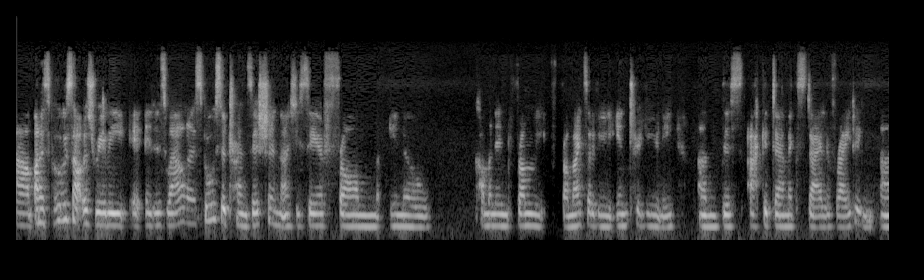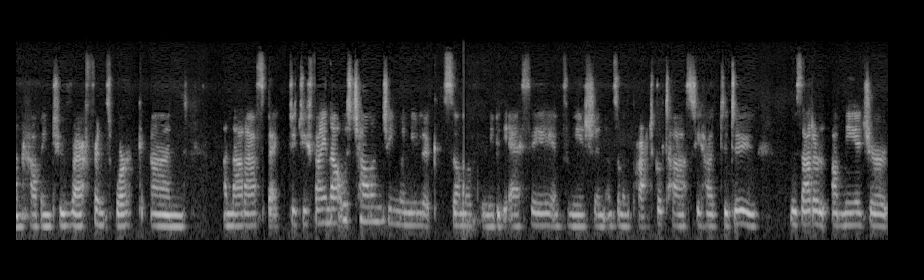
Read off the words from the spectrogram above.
um, and I suppose that was really it, it, as well. And I suppose the transition, as you say, from you know coming in from from outside of uni into uni and this academic style of writing and having to reference work and and that aspect. Did you find that was challenging when you look at some of maybe the essay information and some of the practical tasks you had to do? Was that a, a major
